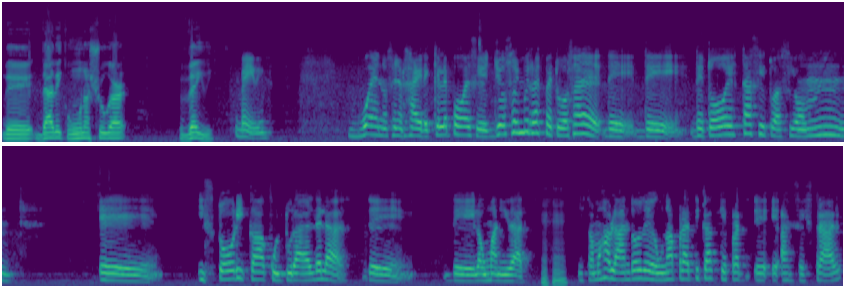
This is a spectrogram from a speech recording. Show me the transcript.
de daddy con una sugar baby. Baby. Bueno, señor Jaire, ¿qué le puedo decir? Yo soy muy respetuosa de, de, de, toda esta situación eh, histórica, cultural de la, de, la humanidad. Estamos hablando de una práctica que es eh, eh, ancestral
